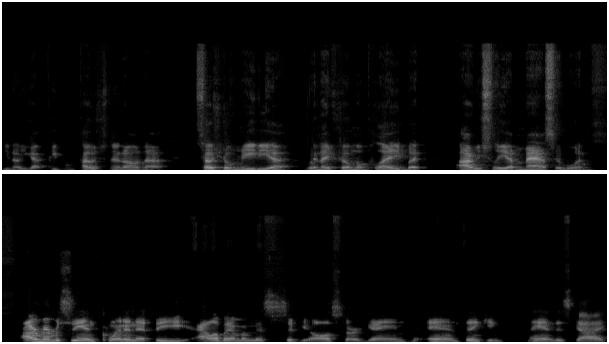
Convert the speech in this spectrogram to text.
you know, you got people posting it on uh, social media when they film a play, but obviously a massive one. I remember seeing Quinnen at the Alabama Mississippi All Star game and thinking, man, this guy,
